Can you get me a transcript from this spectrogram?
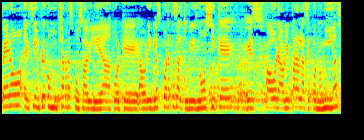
Pero es siempre con mucha responsabilidad, porque abrir las puertas al turismo sí que es favorable para las economías,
